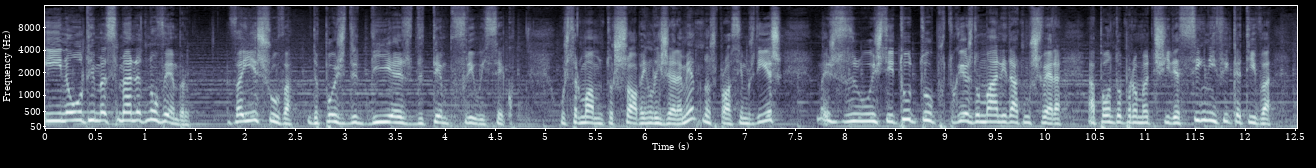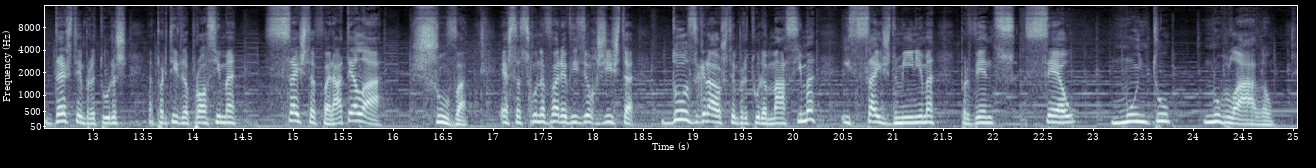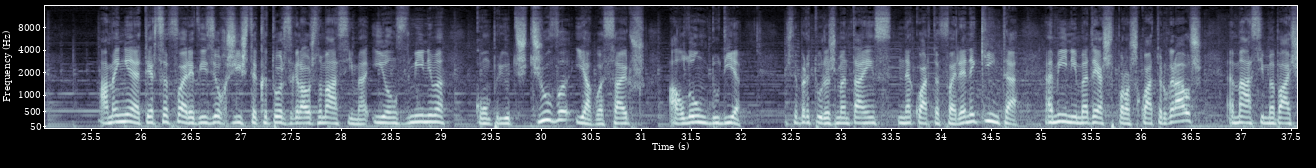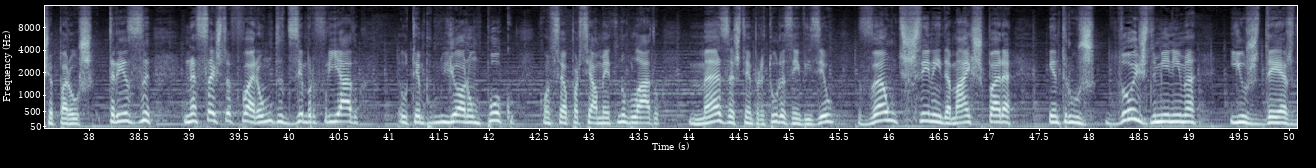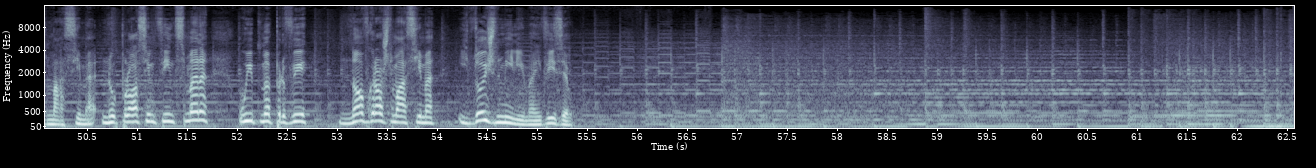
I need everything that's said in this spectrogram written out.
E na última semana de novembro vem a chuva, depois de dias de tempo frio e seco. Os termómetros sobem ligeiramente nos próximos dias, mas o Instituto Português do Mar e da Atmosfera aponta para uma descida significativa das temperaturas a partir da próxima sexta-feira. Até lá, chuva. Esta segunda-feira, Viseu registra 12 graus de temperatura máxima e 6 de mínima, prevendo-se céu muito nublado. Amanhã, terça-feira, Viseu registra 14 graus de máxima e 11 de mínima, com períodos de chuva e aguaceiros ao longo do dia. As temperaturas mantêm-se na quarta-feira. Na quinta, a mínima desce para os 4 graus, a máxima baixa para os 13. Na sexta-feira, 1 de dezembro feriado, o tempo melhora um pouco, com céu parcialmente nublado, mas as temperaturas em Viseu vão descer ainda mais para entre os 2 de mínima e os 10 de máxima. No próximo fim de semana, o IPMA prevê 9 graus de máxima e 2 de mínima em Viseu.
